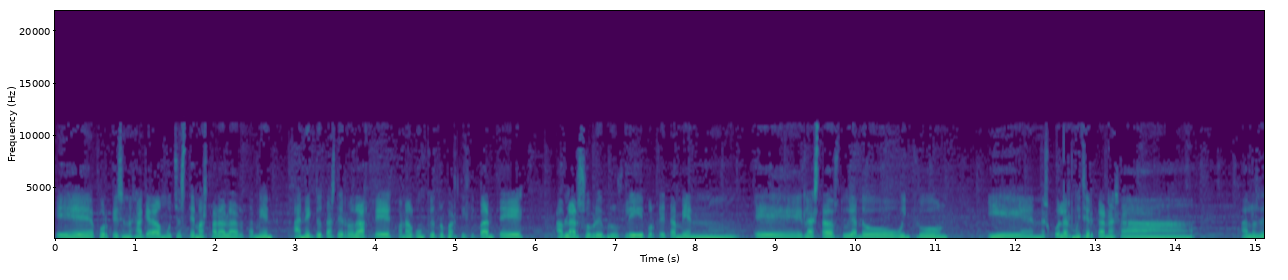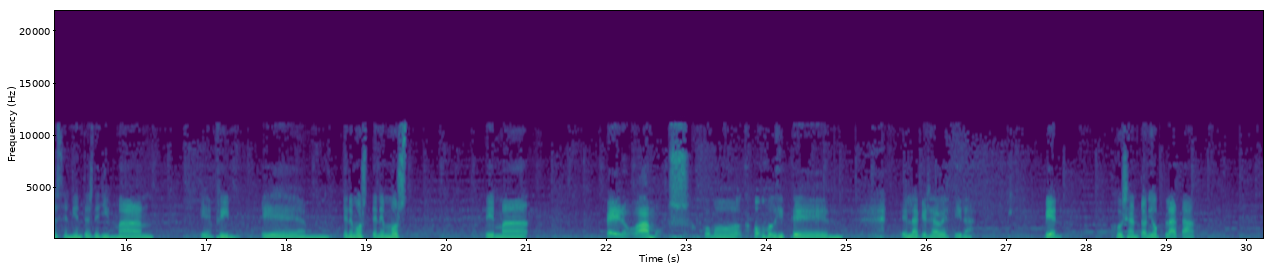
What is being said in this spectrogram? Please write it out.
Eh, porque se nos han quedado muchos temas para hablar también. Anécdotas de rodaje con algún que otro participante, hablar sobre Bruce Lee, porque también eh, él ha estado estudiando Wing Chun y en escuelas muy cercanas a, a los descendientes de Jim Man. En fin, eh, tenemos, tenemos tema, pero vamos, como, como dicen en la que se avecina. Bien, José Antonio Plata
